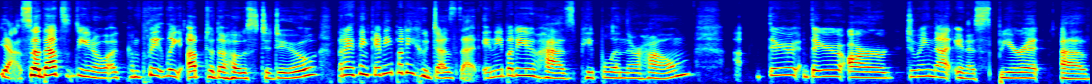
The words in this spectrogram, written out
Yeah. So that's, you know, a completely up to the host to do. But I think anybody who does that, anybody who has people in their home, uh, they they are doing that in a spirit of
